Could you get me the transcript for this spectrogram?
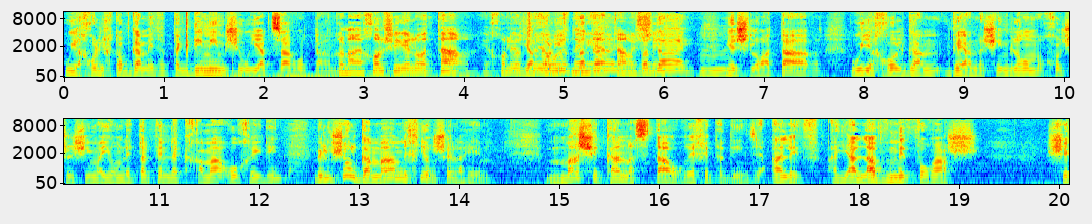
הוא יכול לכתוב גם את התקדימים שהוא יצר אותם. כלומר, יכול שיהיה לו אתר, יכול להיות שלעורך דין יהיה אתר אישי. ודאי, mm-hmm. יש לו אתר, הוא יכול גם, ואנשים לא חוששים היום לטלפן לכמה עורכי דין, ולשאול גם מה המחיר שלהם. מה שכאן עשתה עורכת הדין זה א', היה לאו מפורש של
